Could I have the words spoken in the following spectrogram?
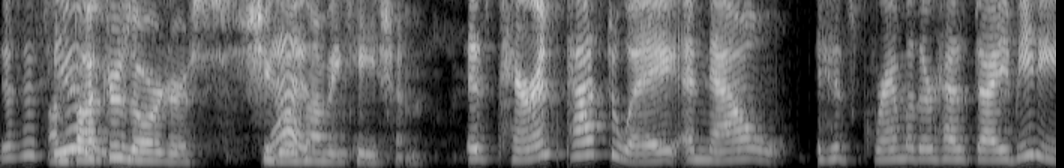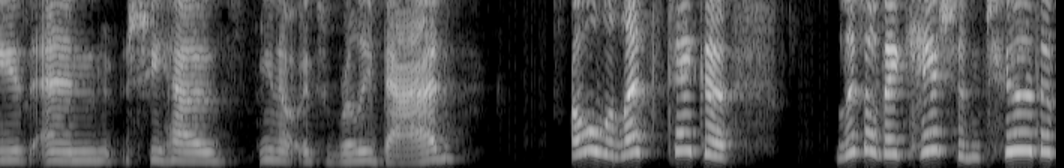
This is on huge. doctor's orders, she goes on vacation. His parents passed away and now his grandmother has diabetes and she has, you know, it's really bad. Oh, well, let's take a little vacation to the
